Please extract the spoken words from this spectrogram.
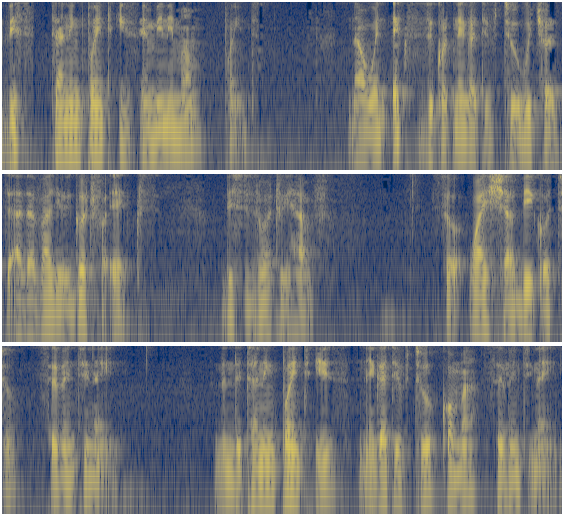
this turning point is a minimum point. Now when x is equal to negative 2, which was the other value we got for x, this is what we have. So y shall be equal to 79. And then the turning point is negative 2 comma 79.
